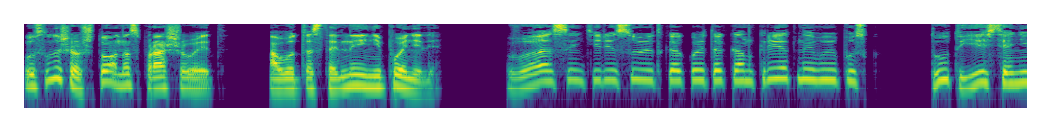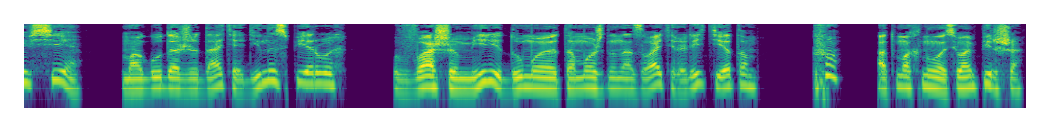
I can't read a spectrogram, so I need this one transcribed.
услышав, что она спрашивает. А вот остальные не поняли. «Вас интересует какой-то конкретный выпуск? Тут есть они все. Могу даже дать один из первых. В вашем мире, думаю, это можно назвать раритетом». «Фу!» — отмахнулась вампирша.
